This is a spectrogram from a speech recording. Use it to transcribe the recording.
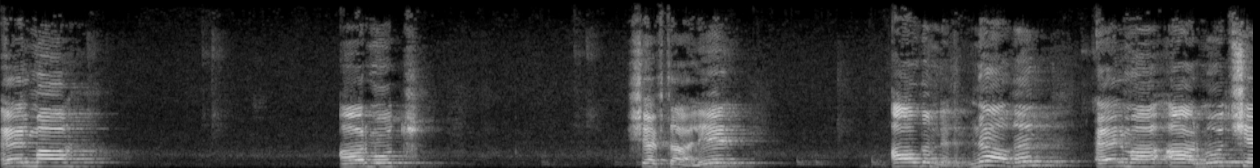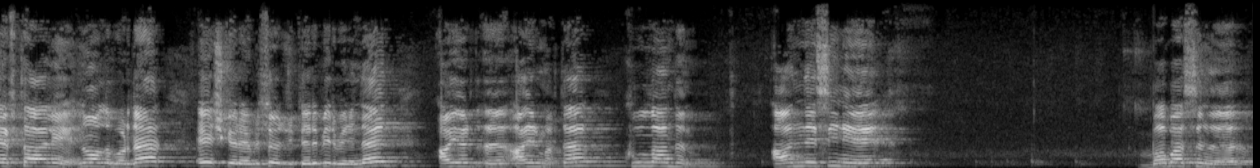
elma, armut, şeftali aldım dedim. Ne aldım? Elma, armut, şeftali. Ne oldu burada? Eş görevli sözcükleri birbirinden ayır, e, ayırmakta kullandım. Annesini, babasını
